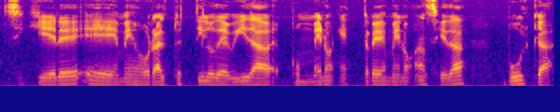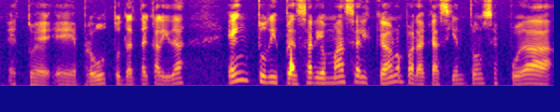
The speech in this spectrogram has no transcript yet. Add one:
si quieres eh, mejorar tu estilo de vida con menos estrés, menos ansiedad, busca estos eh, productos de alta calidad en tu dispensario más cercano para que así entonces pueda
